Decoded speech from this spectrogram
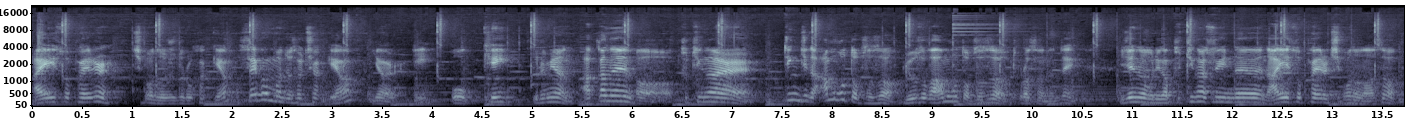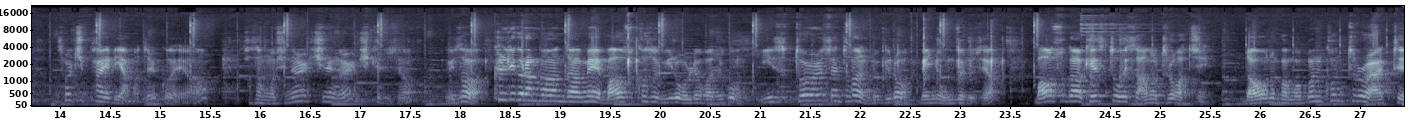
ISO 파일을 집어 넣어 주도록 할게요. 세븐 먼저 설치할게요. 열기 오케이. 그러면 아까는 어, 부팅할 띵지가 아무것도 없어서 요소가 아무것도 없어서 돌았었는데 이제는 우리가 부팅할 수 있는 ISO 파일을 집어넣어서 설치 파일이 아마 뜰 거예요. 가상 머신을 실행을 시켜주세요. 여기서 클릭을 한번 한 다음에 마우스 커서 위로 올려가지고 인스톨 센터는 여기로 메뉴 옮겨주세요. 마우스가 게스트 OS 안으로 들어갔지. 나오는 방법은 컨트롤 알트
